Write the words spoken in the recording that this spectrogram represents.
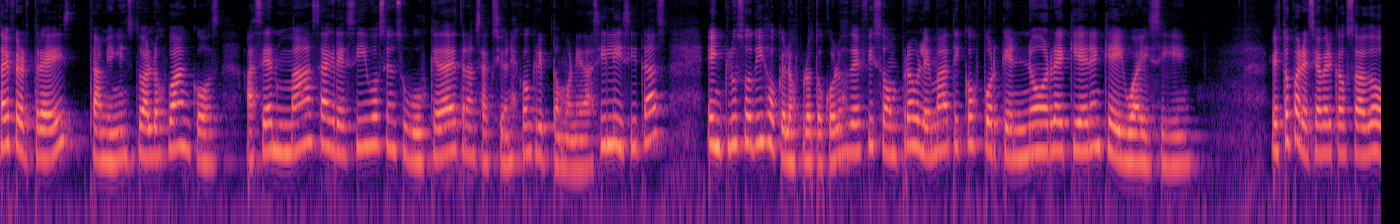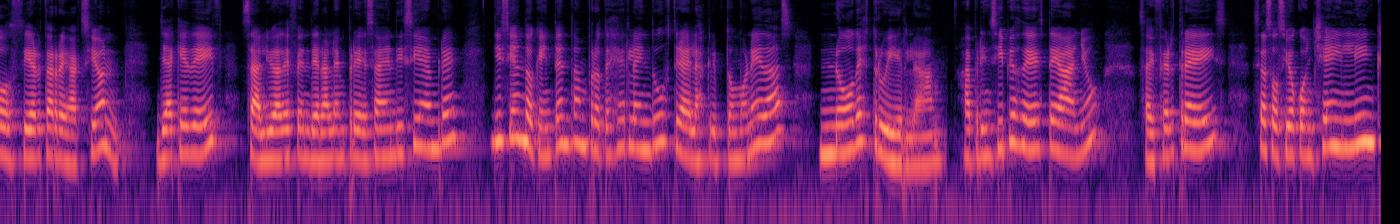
CipherTrace también instó a los bancos a ser más agresivos en su búsqueda de transacciones con criptomonedas ilícitas e incluso dijo que los protocolos DeFi son problemáticos porque no requieren KYC. Esto parece haber causado cierta reacción, ya que Dave salió a defender a la empresa en diciembre diciendo que intentan proteger la industria de las criptomonedas, no destruirla. A principios de este año, CipherTrace se asoció con Chainlink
